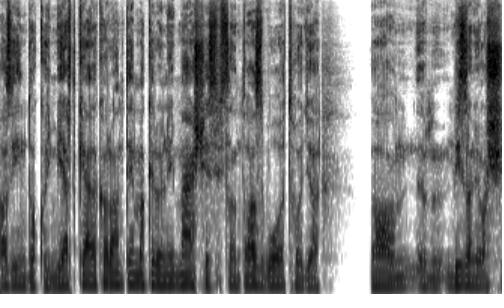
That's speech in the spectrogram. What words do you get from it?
az indok, hogy miért kell karanténba kerülni, másrészt viszont az volt, hogy a a bizonyos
